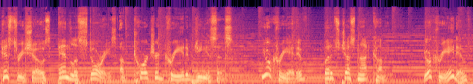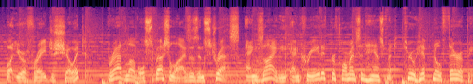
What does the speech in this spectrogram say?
History shows endless stories of tortured creative geniuses. You're creative, but it's just not coming. You're creative, but you're afraid to show it? Brad Lovell specializes in stress, anxiety, and creative performance enhancement through hypnotherapy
